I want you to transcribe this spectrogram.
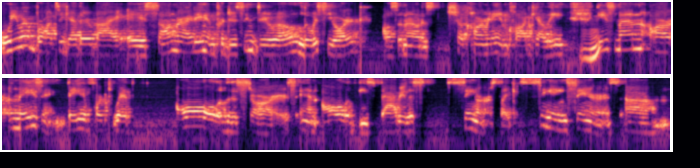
We were brought together by a songwriting and producing duo, Louis York, also known as Chuck Harmony and Claude Kelly. Mm-hmm. These men are amazing. They have worked with all of the stars and all of these fabulous singers, like singing singers, um,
